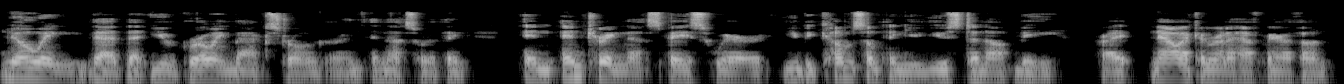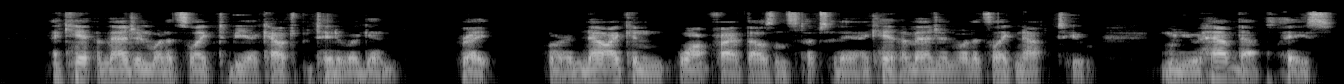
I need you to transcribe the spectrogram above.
knowing that, that you're growing back stronger and, and that sort of thing. And entering that space where you become something you used to not be, right? Now I can run a half marathon. I can't imagine what it's like to be a couch potato again, right? Or now I can walk 5,000 steps a day. I can't imagine what it's like not to. When you have that place,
